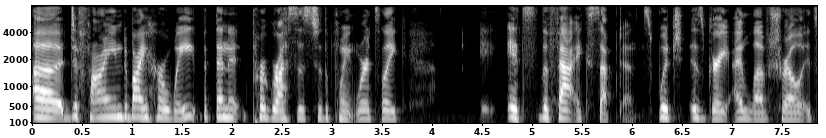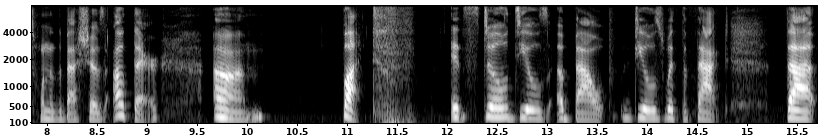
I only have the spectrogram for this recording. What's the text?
uh, defined by her weight, but then it progresses to the point where it's like it's the fat acceptance, which is great. I love Shrill. It's one of the best shows out there. Um, but it still deals about deals with the fact that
